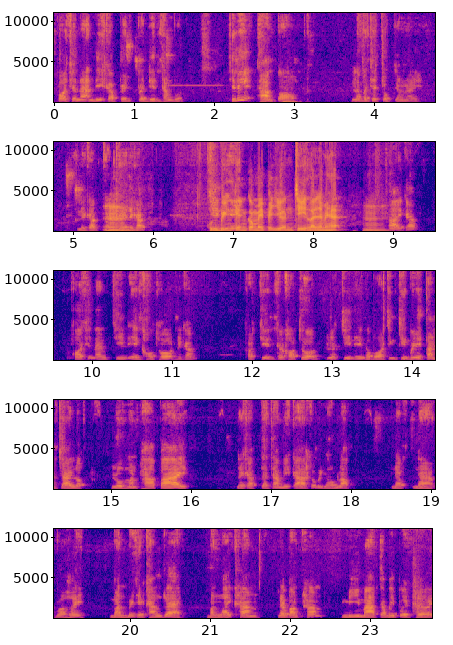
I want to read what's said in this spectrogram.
เพราะฉะนั้นนี้ก็เป็นประเด็นทั้งหมด ทีนี้ถามต่อ แล้วมันจะจบยังไงนะครับโอเคนะครับ คุณบิงเกนก็ไม่ไปเยือนจีนแล้วใช่ไหมฮะใช่ครับ เพราะฉะนั้นจีนเองขอโทษนะครับ ขอจีนก็ขอโทษ แล้วจีนเองก็บอกจริง ๆ ไม่ได้ตั้งใจหรอกลมมันพาไปนะครับ แต่ถ้าอเมริกาก็ไม่ยอมรับนะนะว่าเฮ้ยมันไม่ใช่ครั้งแรก มันหลายครั้ง และบางครั้งมีมาแต่ไม่เปิดเผย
